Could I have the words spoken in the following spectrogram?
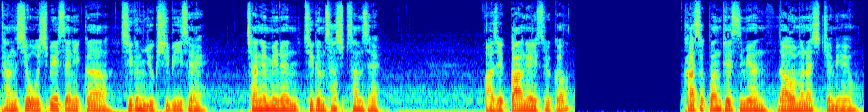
당시 51세니까 지금 62세, 장현미는 지금 43세. 아직 빵에 있을까? 가석방 됐으면 나올 만한 시점이에요.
